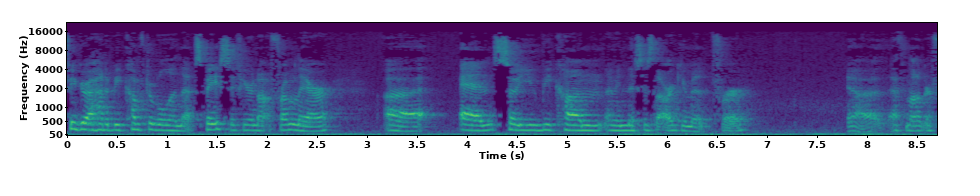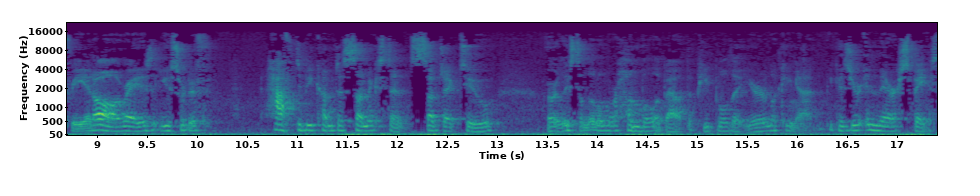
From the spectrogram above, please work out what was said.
figure out how to be comfortable in that space if you're not from there. Uh, and so you become, I mean, this is the argument for uh, ethnography at all, right? Is that you sort of have to become to some extent subject to, or at least a little more humble about the people that you're looking at because you're in their space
